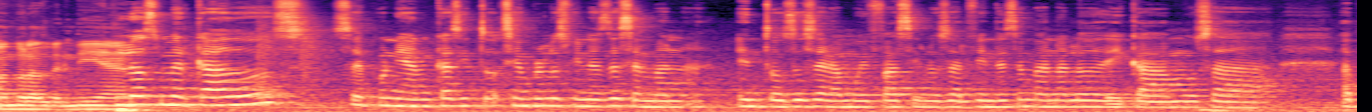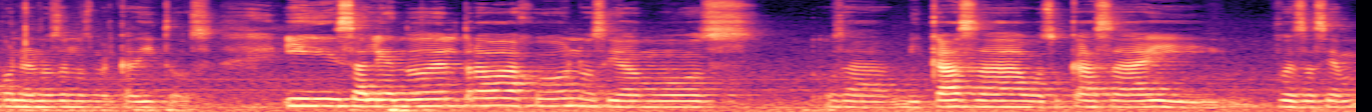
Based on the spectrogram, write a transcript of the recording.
¿Cuándo las vendían? Los mercados se ponían casi siempre los fines de semana, entonces era muy fácil, o sea, el fin de semana lo dedicábamos a, a ponernos en los mercaditos. Y saliendo del trabajo nos íbamos, o sea, mi casa o su casa y pues hacíamos,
